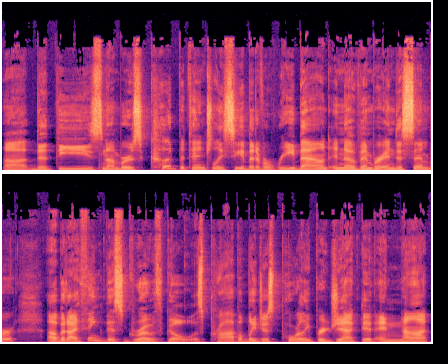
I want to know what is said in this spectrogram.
uh, that these numbers could potentially see a bit of a rebound in November and December. Uh, but I think this growth goal is probably just poorly projected and not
